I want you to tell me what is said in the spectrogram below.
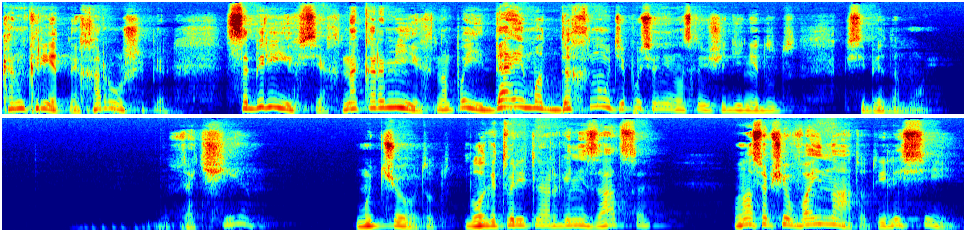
Конкретный, хороший пир. Собери их всех, накорми их, напои, дай им отдохнуть, и пусть они на следующий день идут к себе домой. Зачем? Мы что тут, благотворительная организация? У нас вообще война тут, Елисей.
